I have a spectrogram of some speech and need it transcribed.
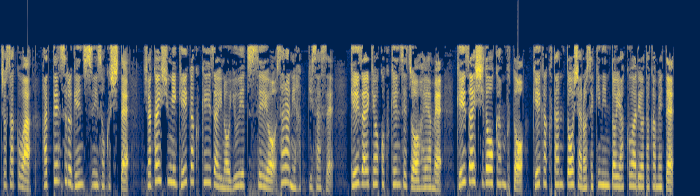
著作は発展する現実に即して、社会主義計画経済の優越性をさらに発揮させ、経済強国建設を早め、経済指導幹部と計画担当者の責任と役割を高めて、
